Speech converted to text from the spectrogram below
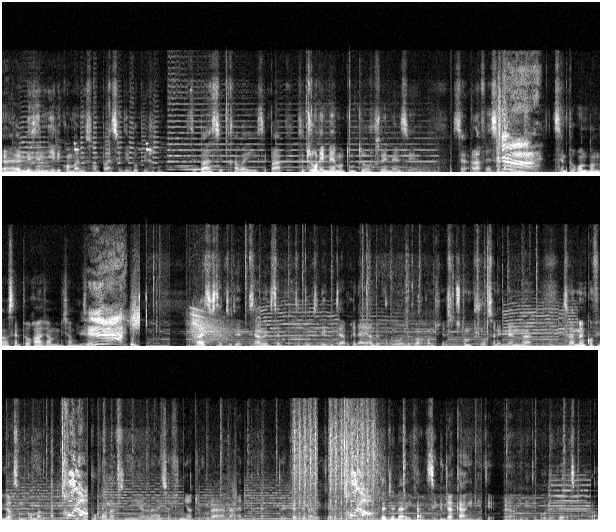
euh, les ennemis et les combats ne sont pas assez développés, je trouve. C'est pas assez travaillé, c'est pas... C'est toujours les mêmes, on tombe toujours sur les mêmes, c'est... À la fin, c'est un peu... C'est un peu redondant, c'est un peu rageant, mais j'ai envie de dire. Ouais, ça, te, ça, ça- ça peut te dégoûter après derrière de pouvoir devoir continuer, parce que tu tombes toujours sur les mêmes, sur la même configuration de combat. Trop lent. pourquoi on a fini, on a réussi à finir du coup la- l'arène de, Ka- de Katen avec euh, Trop lent. Tajana et Karl, c'est que déjà Karl il était, euh, il était haut level à ce moment-là,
